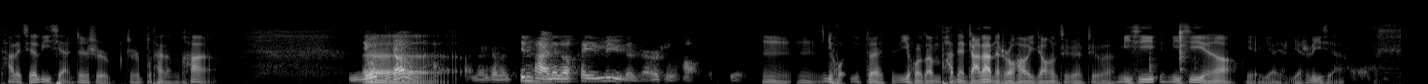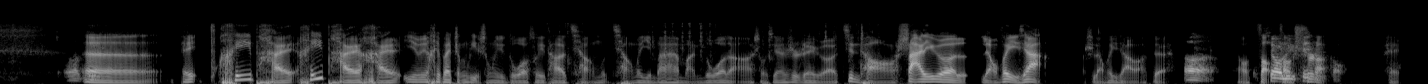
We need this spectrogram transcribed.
他这些历险真是真是不太能看啊。有几张能看呃，反正什么金牌那个黑绿的人儿挺好的，就嗯嗯，一会儿对一会儿咱们盘点炸弹的时候，还有一张这个这个密西密西银啊，也也也是历险。呃哎，黑牌黑牌还因为黑牌整体胜率多，所以它强的强的银牌还蛮多的啊。首先是这个进场杀一个两费以下，是两费以下吧？对，嗯，然后造造吃的，哎，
